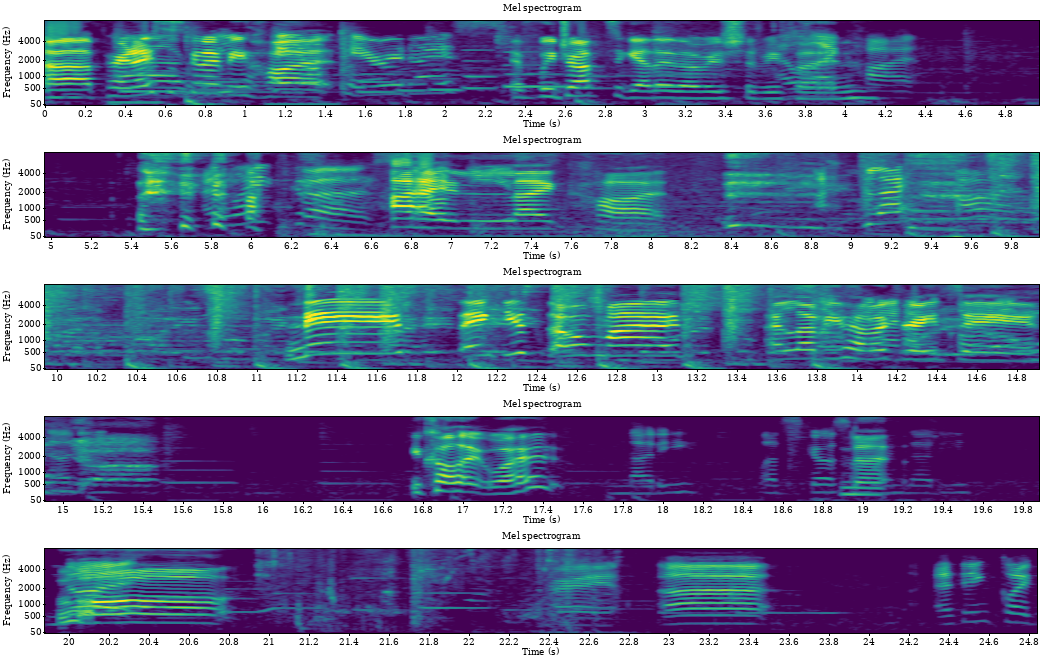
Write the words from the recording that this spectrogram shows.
Uh, Paradise is gonna be hot. Paradise. If we drop together though, we should be I fine. like hot. I like uh. I like hot. I like hot. Nice! Thank you so much. I love you. Have a great day. You call it what? Nutty. Let's go somewhere Nut. nutty. Nut. Oh. Uh, I think like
